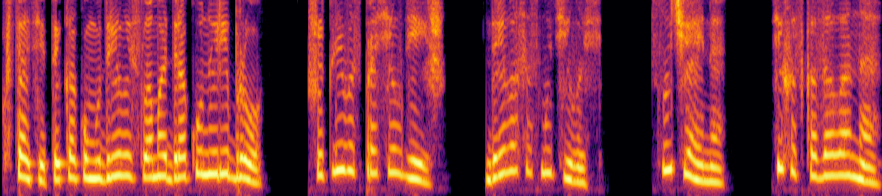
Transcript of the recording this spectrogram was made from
«Кстати, ты как умудрилась сломать дракону ребро?» — шутливо спросил Дейш. Дреласа смутилась. «Случайно», — тихо сказала она.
